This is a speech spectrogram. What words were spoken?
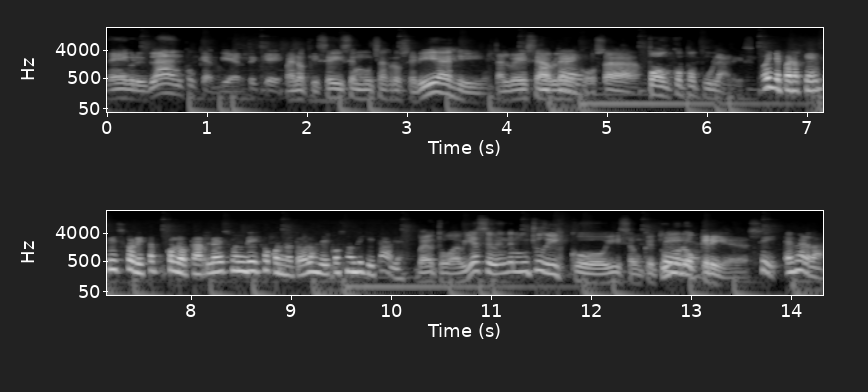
negro y blanco que advierte que, bueno, aquí se dicen muchas groserías y tal vez se hable de cosas poco populares. Oye, pero qué difícil ahorita colocarles un disco cuando todos los discos son digitales. Bueno, todavía se vende mucho disco, Isa, aunque tú no lo creas. Sí, es verdad.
